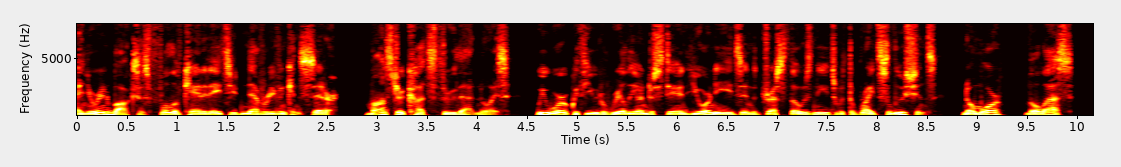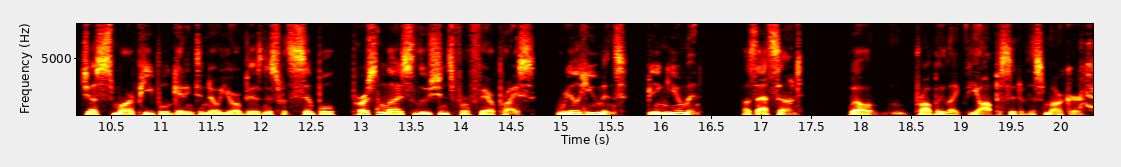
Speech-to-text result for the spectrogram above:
And your inbox is full of candidates you'd never even consider. Monster cuts through that noise. We work with you to really understand your needs and address those needs with the right solutions. No more, no less. Just smart people getting to know your business with simple, personalized solutions for a fair price. Real humans being human. How's that sound? Well, probably like the opposite of this marker.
